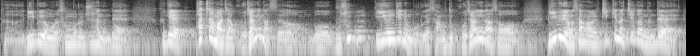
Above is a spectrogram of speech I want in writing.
그 리뷰용으로 선물을 주셨는데 그게 받자마자 고장이 났어요. 뭐 무슨 이유인지는 모르겠어요. 아무튼 고장이 나서 리뷰 영상을 찍기는 찍었는데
